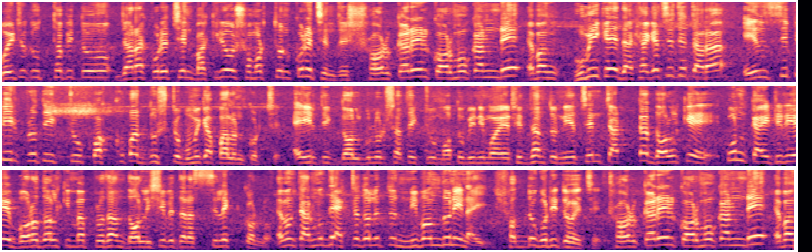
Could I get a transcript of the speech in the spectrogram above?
বৈঠকে উত্থাপিত যারা করেছেন, বাকিরাও সমর্থন করেছেন যে সরকারের কর্মকাণ্ডে এবং ভূমিকায় দেখা গেছে যে তারা এনসিপির প্রতি একটু পক্ষপাত দুষ্ট ভূমিকা পালন করছে। এই রাজনৈতিক দলগুলোর সাথে একটু মতবিনিময়ের সিদ্ধান্ত নিয়েছেন। চারটা দলকে কোন ক্রাইটেরিয়ায় বড় দল কিংবা প্রধান দল হিসেবে তারা সিলেক্ট করল? এবং তার মধ্যে একটা দলের তো নিবন্ধনই নাই, সদ্য গঠিত হয়েছে। সরকারের কর্মকাণ্ডে এবং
